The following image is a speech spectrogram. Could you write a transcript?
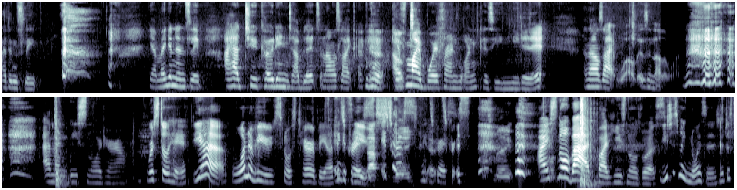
I didn't sleep. Yeah, Megan didn't sleep. I had two codeine tablets, and I was like, okay, Out. give my boyfriend one because he needed it. And then I was like, well, there's another one. and then we snored her out. We're still here. Yeah, one of you snores terribly, and I think It's it's, Chris. you. That's It's me. Chris. No, It's it's Chris. Chris. Mate. I snore bad, but he snores worse. You just make noises. You're just.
